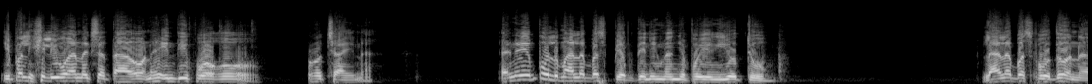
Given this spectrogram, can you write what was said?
ipaliliwanag sa tao na hindi po ako pro China? Eh, ngayon po lumalabas, pag tinignan niyo po yung YouTube, lalabas po doon na,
